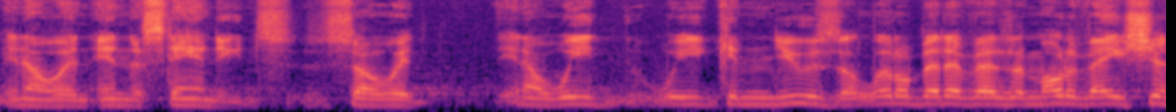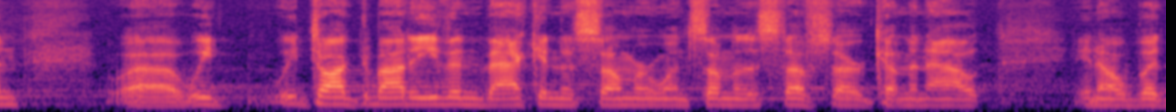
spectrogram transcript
you know, in, in the standings. So it, you know, we we can use a little bit of as a motivation. Uh, we we talked about even back in the summer when some of the stuff started coming out, you know, but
